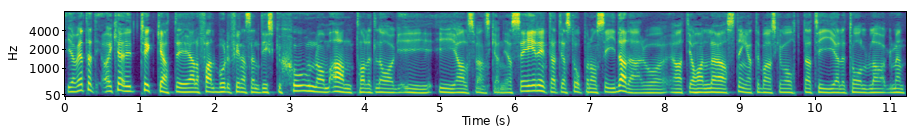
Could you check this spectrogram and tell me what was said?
jag, vet att, jag kan tycka att det i alla fall borde finnas en diskussion om antalet lag i, i allsvenskan. Jag säger inte att jag står på någon sida där och att jag har en lösning, att det bara ska vara 8, 10 eller 12 lag. Men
